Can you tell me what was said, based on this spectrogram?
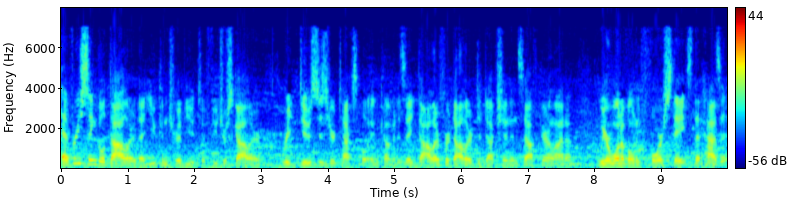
every single dollar that you contribute to Future Scholar reduces your taxable income. It is a dollar for dollar deduction in South Carolina. We are one of only four states that has it.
